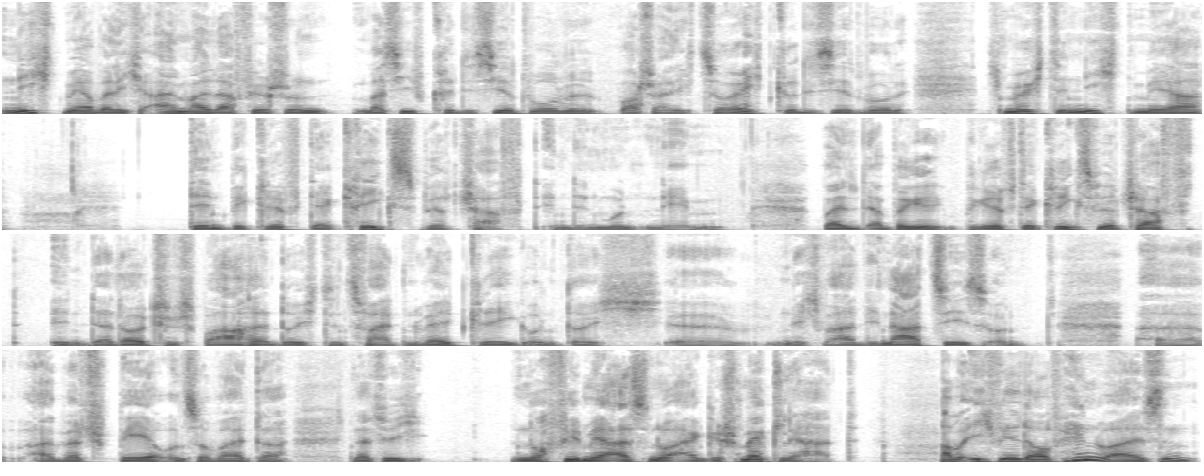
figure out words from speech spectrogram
nicht mehr, weil ich einmal dafür schon massiv kritisiert wurde, wahrscheinlich zu Recht kritisiert wurde, ich möchte nicht mehr den Begriff der Kriegswirtschaft in den Mund nehmen, weil der Begriff der Kriegswirtschaft in der deutschen Sprache durch den Zweiten Weltkrieg und durch äh, nicht wahr die Nazis und äh, Albert Speer und so weiter natürlich noch viel mehr als nur ein Geschmäckle hat. Aber ich will darauf hinweisen,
